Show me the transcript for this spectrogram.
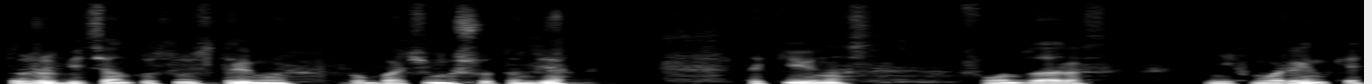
Тож обіцянку свою стримую. Побачимо, що там як. Такий у нас фон зараз. Ні хмаринки.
